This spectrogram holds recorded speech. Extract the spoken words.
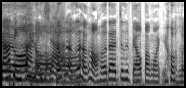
大家平反了一下。可不可是很好喝，但就是不要傍晚以后 喝。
